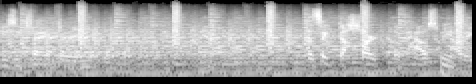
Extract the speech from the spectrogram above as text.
Music Factory. You know, that's like the heart of house music.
